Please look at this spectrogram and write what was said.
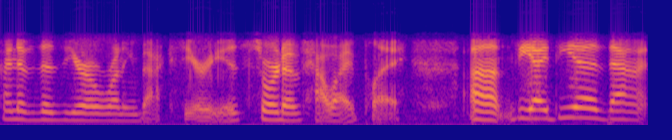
kind of the zero running back is sort of how I play. Um, the idea that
